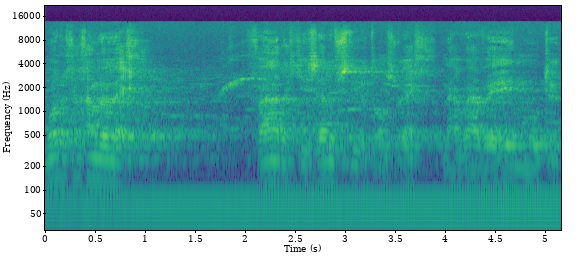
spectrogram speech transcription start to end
Morgen gaan we weg. Vadertje zelf stuurt ons weg naar waar we heen moeten.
